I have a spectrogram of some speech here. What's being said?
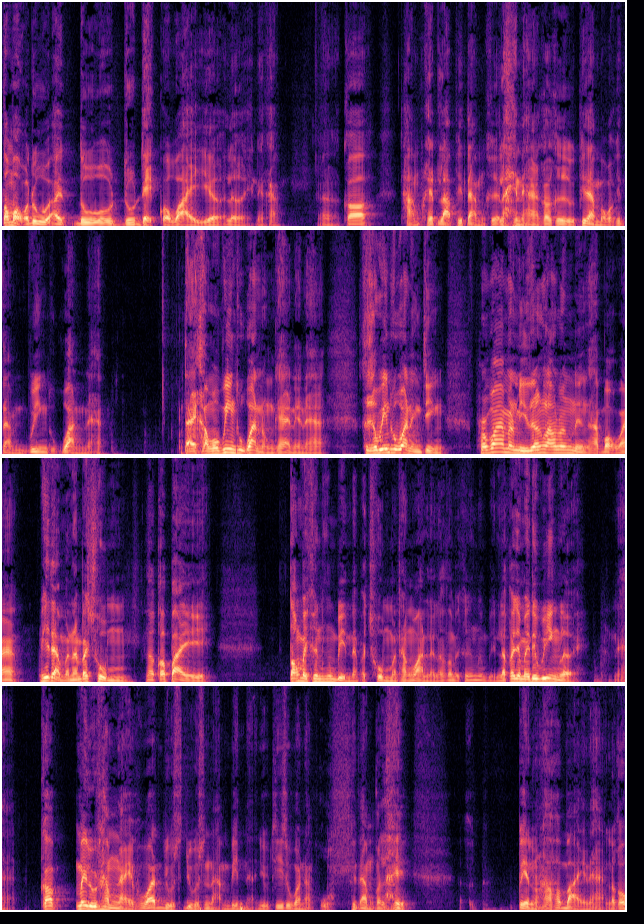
ต้องบอกว่าดูดูดูเด็กกว่าวัยเยอะเลยนะครับเอ่อก็ถามเคล็ดลับพี่แต้มคืออะไรนะฮะก็คือพี่แต้มบอกว่าพี่แต้มวิ่งทุกวันนะฮะ แต่คำว่าวิ่งทุกวันของแกเนี่ยนะฮะคือวิ่งทุกวันจริงๆ เพราะว่ามันมีเรื่องเล่าเรื่องหนึ่งครับบอกว่าพี่แต้มวันนั้นประชุมแล้วก็ไปต้องไปขึ้นเครื่องบินนะประชุมมาทั้งวันเลยแล้วต้องไปขึ้นเครื่องบินแล้วก็ยังไม่ได้วิ่งเลยนะฮะก็ไม่รู้ทำไงเพราะว่าอยู่อยู่สนามบินนะอยู่ที่สุวรรณภูมิพี่ดำก็เลยเปลี่ยนรองเท้าผ้าใบนะฮะแล้วก็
